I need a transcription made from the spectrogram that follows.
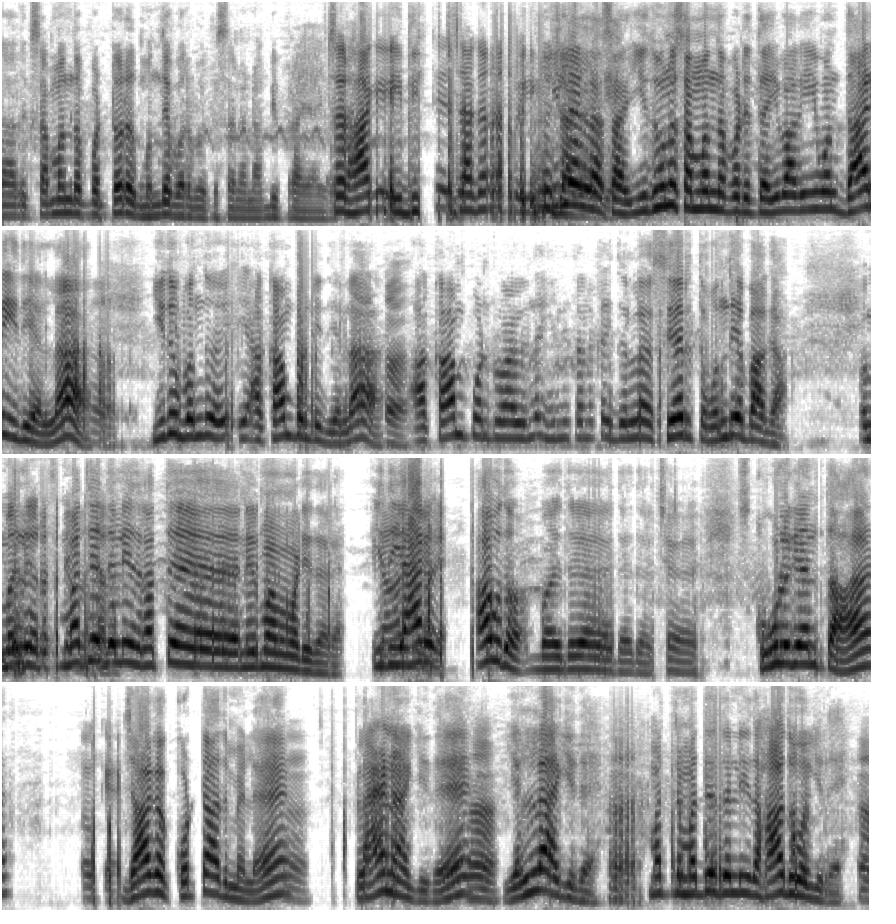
ಅದಕ್ಕೆ ಸಂಬಂಧಪಟ್ಟವ್ರು ಮುಂದೆ ಬರಬೇಕು ಸರ್ ನನ್ನ ಅಭಿಪ್ರಾಯ ಇದು. ಸರ್ ಹಾಗೆ ಇದಿಷ್ಟೇ ಇಲ್ಲ ಇಲ್ಲ? ಸರ್ ಇದೂನು ಸಂಬಂಧಪಡುತ್ತೆ. ಇವಾಗ ಈ ಒಂದು ದಾರಿ ಇದೆಯಲ್ಲ ಇದು ಬಂದು ಆ ಕಾಂಪೌಂಡ್ ಇದೆಯಲ್ಲ ಆ ಕಾಂಪೌಂಡ್ ವಾಲಿಂದ ಇಲ್ಲಿ ತನಕ ಇದೆಲ್ಲ ಸೇರುತ್ತೆ ಒಂದೇ ಭಾಗ. ಮಧ್ಯದಲ್ಲಿ ರಸ್ತೆ ನಿರ್ಮಾಣ ಮಾಡಿದ್ದಾರೆ. ಇದು ಯಾರು? ಹೌದು ಇದು- ಇದು- ಇದು ಸ್ಕೂಲ್ಗೆ ಅಂತ ಜಾಗ ಕೊಟ್ಟಾದ್ಮೇಲೆ ಮೇಲೆ ಪ್ಲಾನ್ ಆಗಿದೆ ಎಲ್ಲ ಆಗಿದೆ. ಮತ್ತೆ ಮಧ್ಯದಲ್ಲಿ ಇದು ಹಾದು ಹೋಗಿದೆ. ಹಾ.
